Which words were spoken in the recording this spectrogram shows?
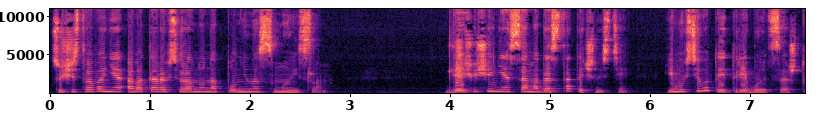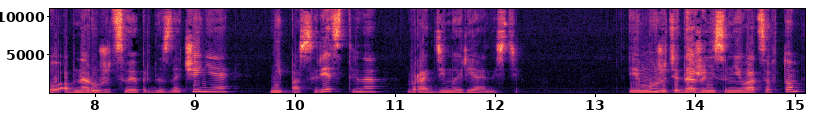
существование аватара все равно наполнено смыслом. Для ощущения самодостаточности ему всего-то и требуется, что обнаружить свое предназначение непосредственно в родимой реальности. И можете даже не сомневаться в том,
